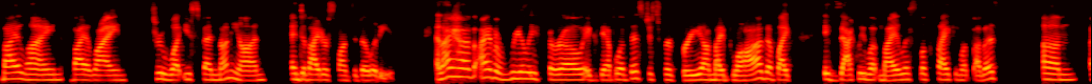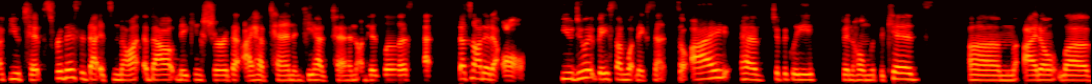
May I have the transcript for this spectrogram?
by line by line through what you spend money on and divide responsibilities. And I have I have a really thorough example of this just for free on my blog of like exactly what my list looks like and what Bubba's. Um, a few tips for this is that it's not about making sure that I have 10 and he has 10 on his list. That's not it at all you do it based on what makes sense. So I have typically been home with the kids. Um, I don't love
